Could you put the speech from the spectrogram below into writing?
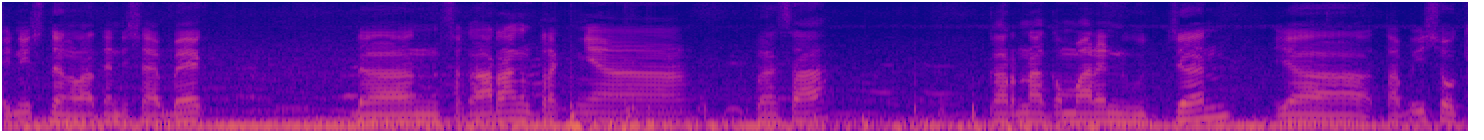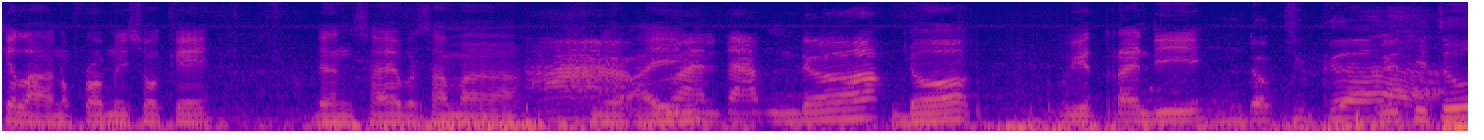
Ini sedang latihan di Sebek. Dan sekarang treknya basah. Karena kemarin hujan ya tapi is okay lah no problem is okay. Dan saya bersama Senior Aing. mantap ndok. Dok with Randy. Ndok juga. With itu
